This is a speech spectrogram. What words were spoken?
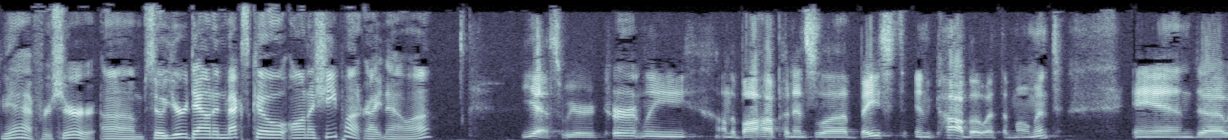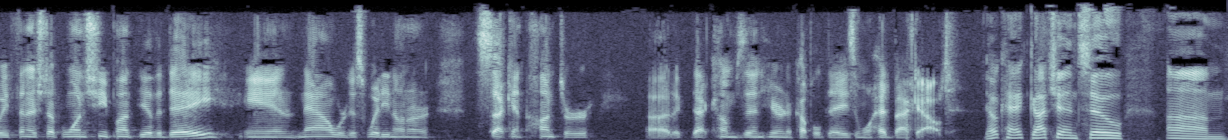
Yeah, for sure. Um, so you're down in Mexico on a sheep hunt right now, huh? Yes, we are currently on the Baja Peninsula, based in Cabo at the moment. And uh, we finished up one sheep hunt the other day, and now we're just waiting on our second hunter uh, that, that comes in here in a couple days, and we'll head back out. Okay, gotcha. And so, um,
